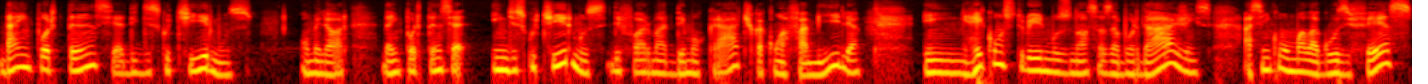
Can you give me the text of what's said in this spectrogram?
da importância de discutirmos, ou melhor, da importância em discutirmos de forma democrática com a família, em reconstruirmos nossas abordagens, assim como Malaguzzi fez,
